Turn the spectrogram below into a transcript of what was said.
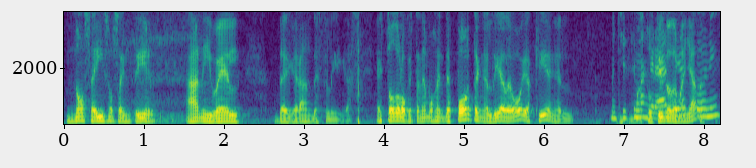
no se hizo sentir a nivel de grandes ligas. Es todo lo que tenemos en deporte en el día de hoy aquí en el Muchísimas matutino gracias, de mañana. Tony.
